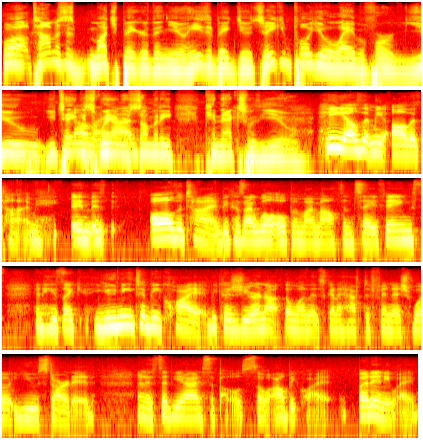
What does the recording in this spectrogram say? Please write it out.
Well, Thomas is much bigger than you. He's a big dude, so he can pull you away before you you take Oh a swing or somebody connects with you. he yells at me all the time and all the time because I will open my mouth and say things and he's like you need to be quiet because you're not the one that's going to have to finish what you started and I said yeah I suppose so I'll be quiet but anyway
